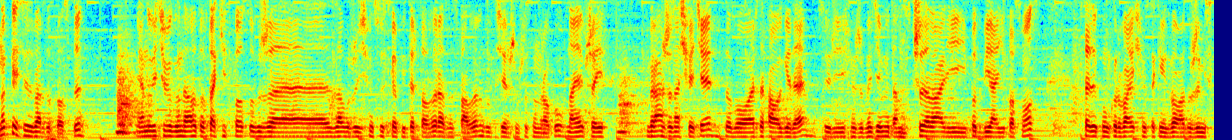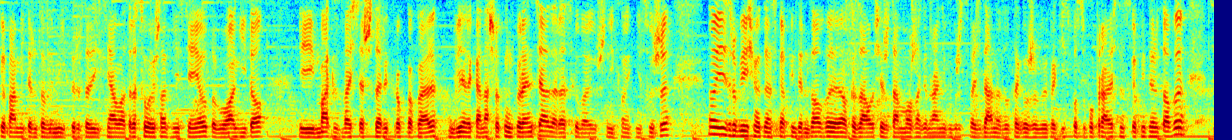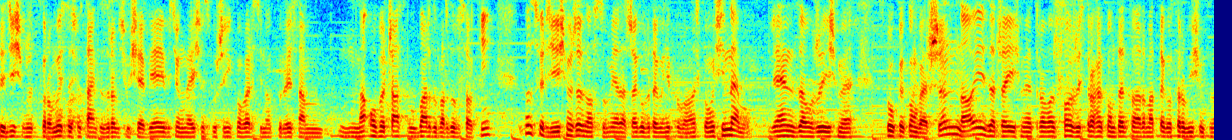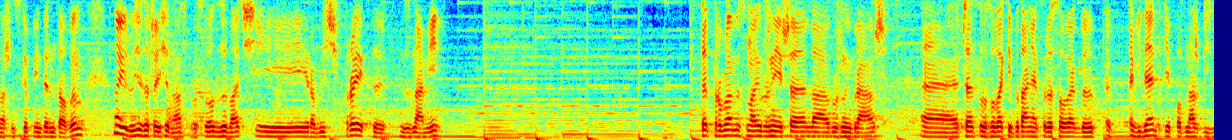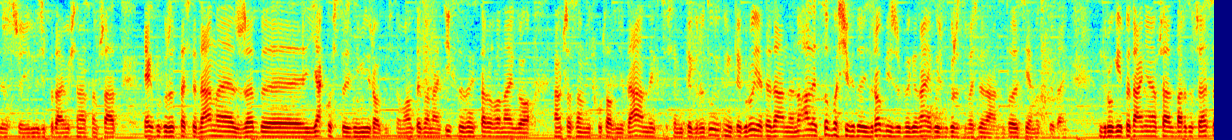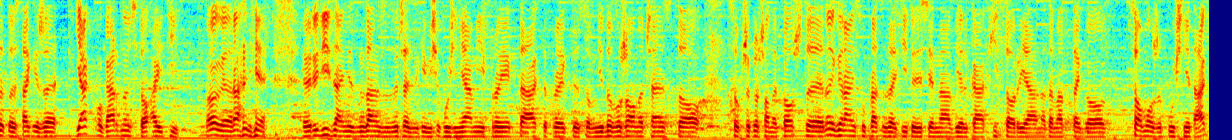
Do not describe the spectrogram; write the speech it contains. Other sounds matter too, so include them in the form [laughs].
No case jest bardzo prosty. Mianowicie wyglądało to w taki sposób, że założyliśmy swój sklep internetowy razem z Pawłem w 2006 roku w najlepszej branży na świecie, to było RTV AGD. Stwierdziliśmy, że będziemy tam sprzedawali i podbijali kosmos. Wtedy konkurowaliśmy z takimi dwoma dużymi sklepami internetowymi, które wtedy istniały, a teraz chyba już nawet nie istnieją. To było Agito i max24.pl. Wielka nasza konkurencja, teraz chyba już nikt o nich nie słyszy. No i zrobiliśmy ten sklep internetowy. Okazało się, że tam można generalnie wykorzystywać dane do tego, żeby w jakiś sposób poprawiać ten sklep internetowy. Stwierdziliśmy, że skoro my jesteśmy w stanie to zrobić u siebie i wyciągnęliśmy współczynnik konwersji, no, który jest tam na owe czasy był bardzo, bardzo wysoki, no stwierdziliśmy, że no w sumie dlaczego by tego nie proponować komuś innemu. Więc założyliśmy spółkę Conversion, no i zaczęliśmy tworzyć trochę kontentu na temat tego, co robiliśmy w tym naszym sklepie internetowym. No i ludzie zaczęli się do nas po prostu odzywać i robić projekty z nami. Te problemy są najróżniejsze dla różnych branż. E, Często są takie pytania, które są jakby ewidentnie pod nasz biznes, czyli ludzie pytają się nas na przykład, jak wykorzystać te dane, żeby jakoś coś z nimi robić. No, mam tego na Tixa zainstalowanego, mam czasami hurtownię danych, coś tam integru- integruję te dane, no ale co właściwie tutaj zrobić, żeby jakoś wykorzystywać te dane? To jest jedno z pytań. Drugie pytanie na przykład bardzo częste to jest takie, że jak ogarnąć to IT? Bo generalnie redesign jest związany zazwyczaj z jakimiś opóźnieniami w projektach, te projekty są niedowożone często, są przekroczone koszty, no i generalnie współpraca z IT to jest jedna wielka historia na temat tego, co może pójść nie tak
